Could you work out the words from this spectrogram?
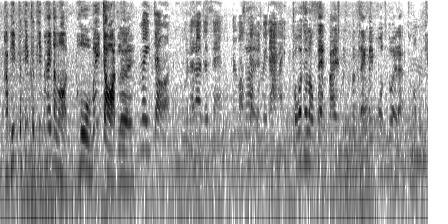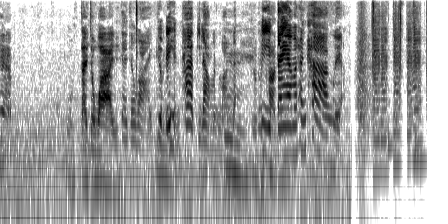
กระพริบกระพริบกระพริบให้ตลอดโอ้โหไม่จอดเลย ไม่จอดโอ้โหแล้วเราจะแซงไปบอกเขาก็ไม่ได้ เพราะว่าถ้าเราแซงไปมันมันแซงไม่พ้นด้วยแหละถนนมันแคบโอ้ใจจะวายใจจะวายเกือบได้เห็นภาพกีฬามันอืๆแหละมเดี๋ยวไปบีบพลาด แต่มาทั้งทางเลยอะไ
